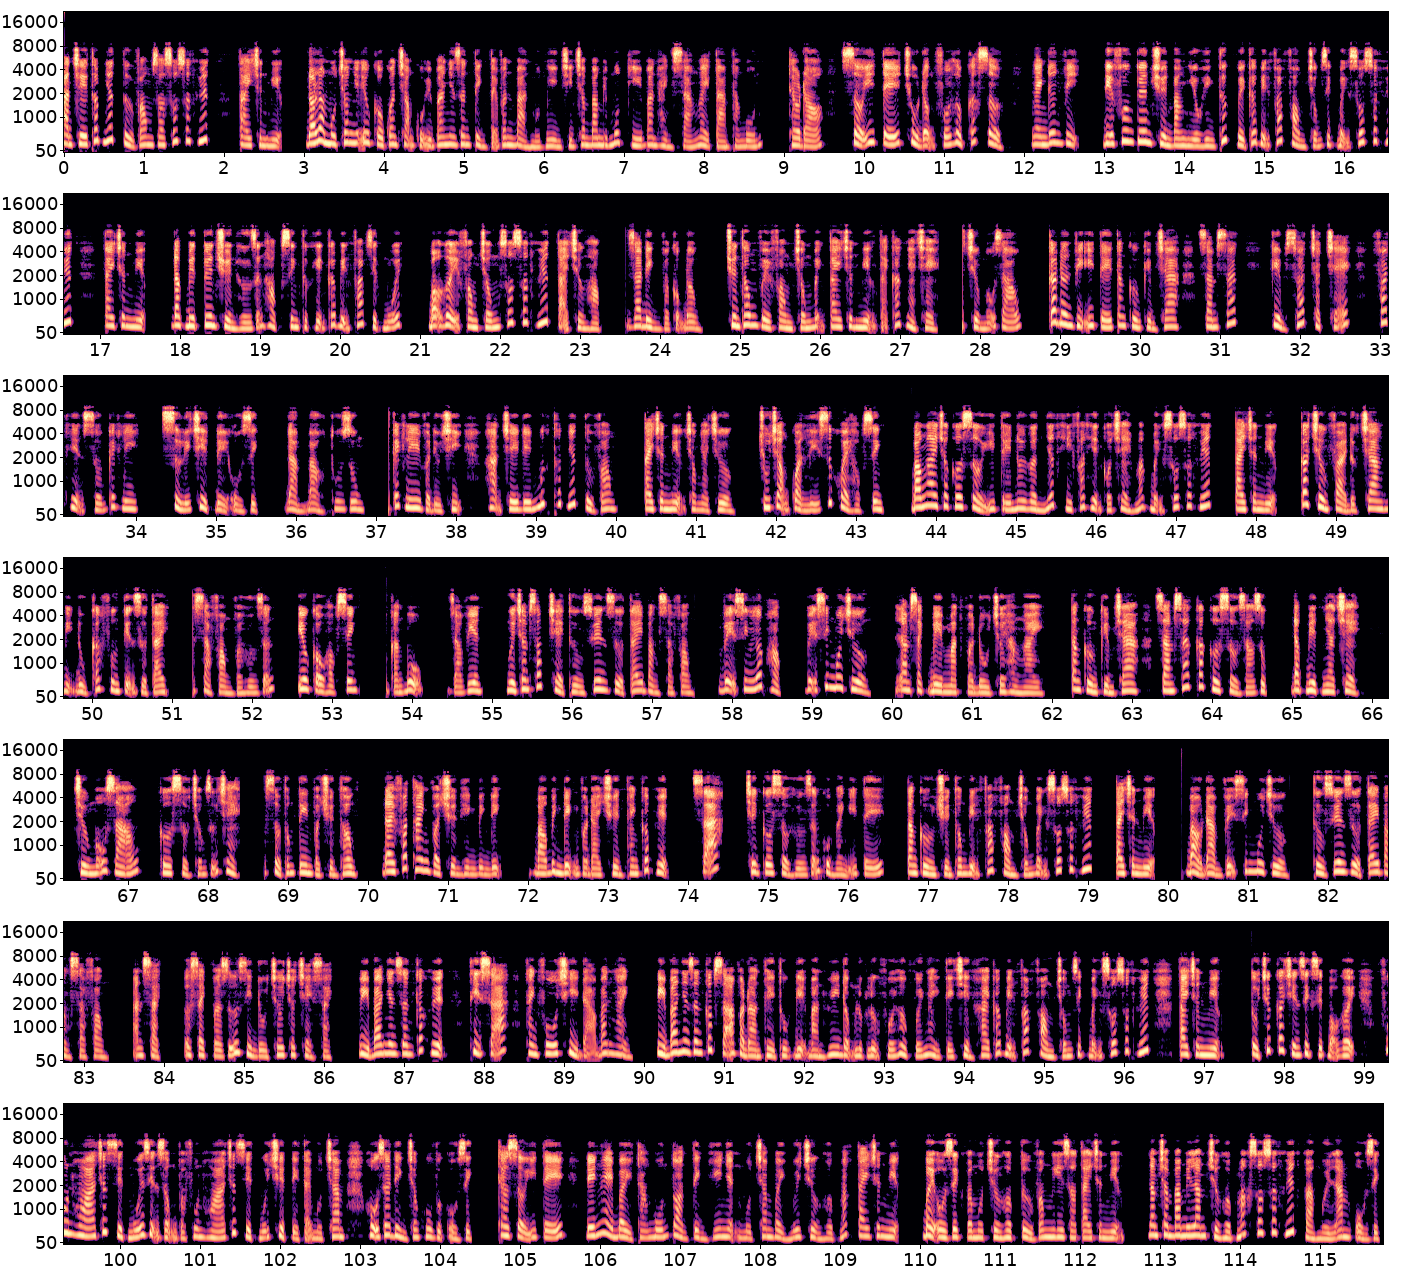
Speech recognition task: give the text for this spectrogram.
hạn chế thấp nhất tử vong do sốt xuất huyết, tay chân miệng. Đó là một trong những yêu cầu quan trọng của Ủy ban Nhân dân tỉnh tại văn bản 1931 ký ban hành sáng ngày 8 tháng 4. Theo đó, Sở Y tế chủ động phối hợp các sở, ngành đơn vị, địa phương tuyên truyền bằng nhiều hình thức về các biện pháp phòng chống dịch bệnh sốt xuất huyết, tay chân miệng, đặc biệt tuyên truyền hướng dẫn học sinh thực hiện các biện pháp diệt mũi, bọ gậy phòng chống sốt xuất huyết tại trường học, gia đình và cộng đồng, truyền thông về phòng chống bệnh tay chân miệng tại các nhà trẻ, trường mẫu giáo. Các đơn vị y tế tăng cường kiểm tra, giám sát, kiểm soát chặt chẽ, phát hiện sớm cách ly, xử lý triệt để ổ dịch, đảm bảo thu dung, cách ly và điều trị, hạn chế đến mức thấp nhất tử vong, tay chân miệng trong nhà trường, chú trọng quản lý sức khỏe học sinh, báo ngay cho cơ sở y tế nơi gần nhất khi phát hiện có trẻ mắc bệnh sốt xuất huyết, tay chân miệng. Các trường phải được trang bị đủ các phương tiện rửa tay, xà phòng và hướng dẫn, yêu cầu học sinh, cán bộ, giáo viên, người chăm sóc trẻ thường xuyên rửa tay bằng xà phòng, vệ sinh lớp học, vệ sinh môi trường, làm sạch bề mặt và đồ chơi hàng ngày, tăng cường kiểm tra, giám sát các cơ sở giáo dục, đặc biệt nhà trẻ, trường mẫu giáo, cơ sở trông giữ trẻ, Sở Thông tin và Truyền thông, Đài Phát thanh và Truyền hình Bình Định, Báo Bình Định và Đài truyền thanh cấp huyện, xã, trên cơ sở hướng dẫn của ngành y tế, tăng cường truyền thông biện pháp phòng chống bệnh sốt xuất huyết, tay chân miệng, bảo đảm vệ sinh môi trường, thường xuyên rửa tay bằng xà phòng, ăn sạch, ở sạch và giữ gìn đồ chơi cho trẻ sạch. Ủy ban nhân dân các huyện, thị xã, thành phố chỉ đạo ban ngành, Ủy ban nhân dân cấp xã và đoàn thể thuộc địa bàn huy động lực lượng phối hợp với ngành y tế triển khai các biện pháp phòng chống dịch bệnh sốt xuất huyết, tay chân miệng, tổ chức các chiến dịch diệt bọ gậy, phun hóa chất diệt mũi diện rộng và phun hóa chất diệt mũi triệt để tại 100 hộ gia đình trong khu vực ổ dịch. Theo Sở Y tế, đến ngày 7 tháng 4 toàn tỉnh ghi nhận 170 trường hợp mắc tay chân miệng, 7 ổ dịch và một trường hợp tử vong nghi do tay chân miệng, 535 trường hợp mắc sốt xuất huyết và 15 ổ dịch.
